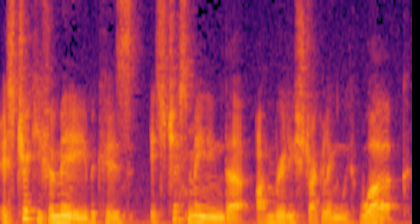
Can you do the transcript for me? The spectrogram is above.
It's tricky for me because it's just meaning that I'm really struggling with work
